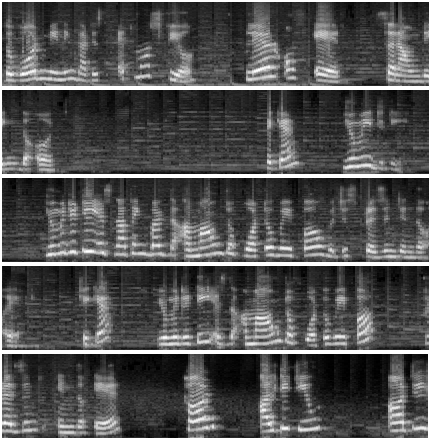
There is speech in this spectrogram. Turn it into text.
the word meaning that is atmosphere, layer of air surrounding the earth. Second, humidity. Humidity is nothing but the amount of water vapor which is present in the air. Okay? Humidity is the amount of water vapor present in the air. Third, altitude. Alti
